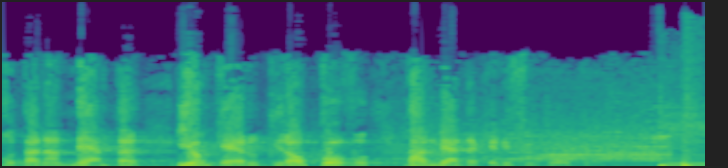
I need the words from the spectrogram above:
povo está na merda e eu quero tirar o povo da merda que ele ficou.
